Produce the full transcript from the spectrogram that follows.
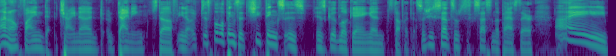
I don't know, fine china, dining stuff, you know, just little things that she thinks is is good looking and stuff like that. So she's had some success in the past there. I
